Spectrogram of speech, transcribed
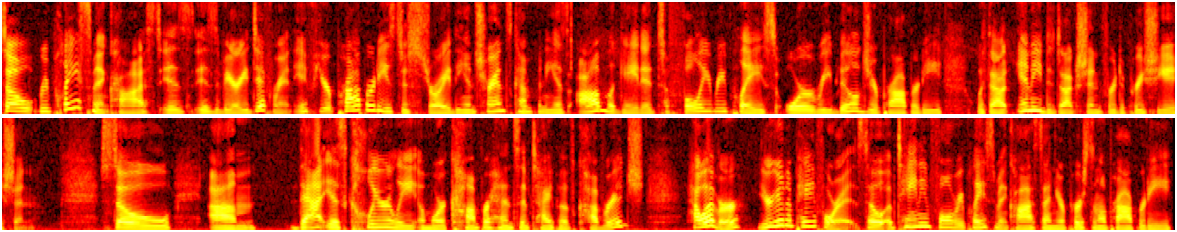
So replacement cost is is very different. If your property is destroyed, the insurance company is obligated to fully replace or rebuild your property without any deduction for depreciation. So um, that is clearly a more comprehensive type of coverage. However, you're going to pay for it. So, obtaining full replacement costs on your personal property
